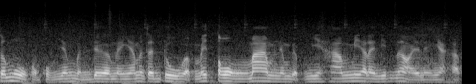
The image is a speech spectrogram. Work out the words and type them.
จมูกของผมยังเหมือนเดิมอะไรเงี้ยมันจะดูแบบไม่ตรงมากมันยังแบบมีฮัมมีอะไรนิดหน่อยอะไรเงี้ยครับ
